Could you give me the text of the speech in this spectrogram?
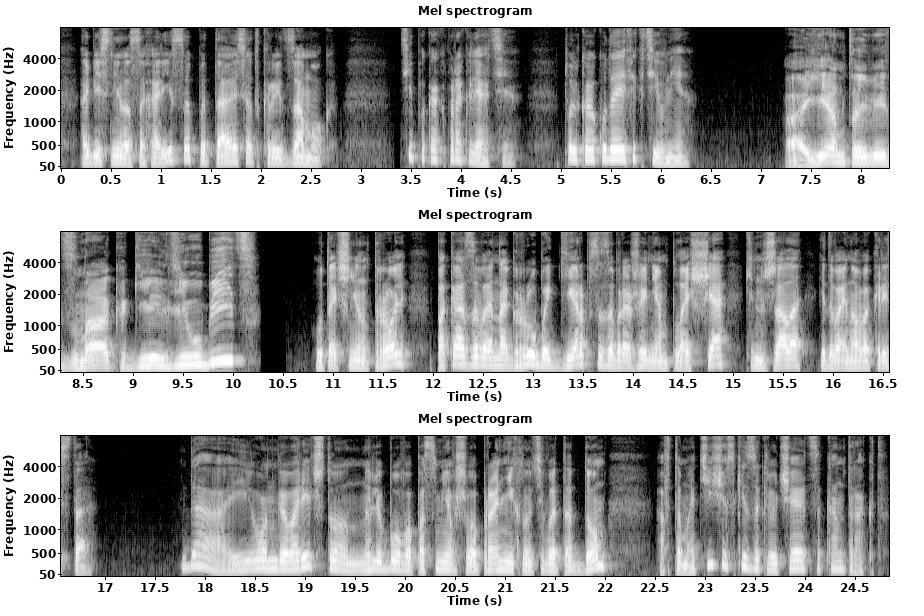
– объяснила Сахариса, пытаясь открыть замок. «Типа как проклятие, только куда эффективнее». «А ем-то ведь знак гильдии убийц?» Уточнил тролль, показывая на грубый герб с изображением плаща, кинжала и двойного креста. Да, и он говорит, что на любого посмевшего проникнуть в этот дом автоматически заключается контракт.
